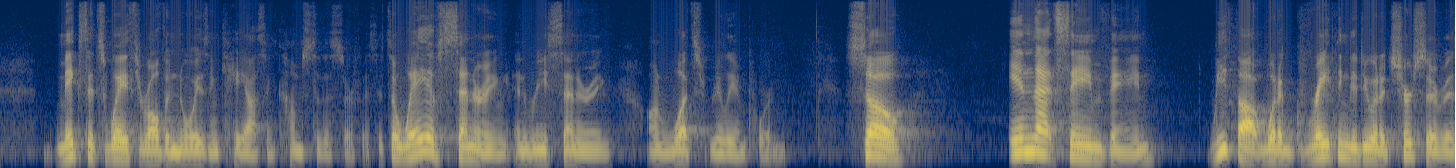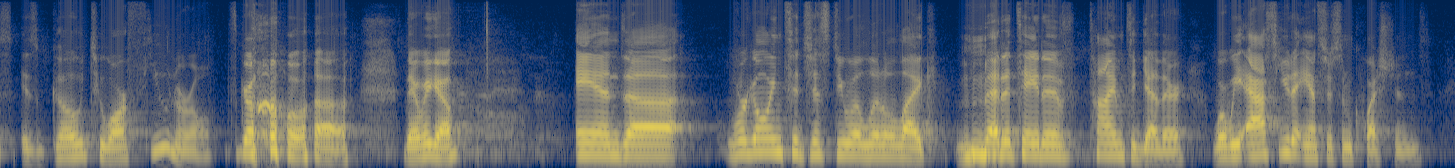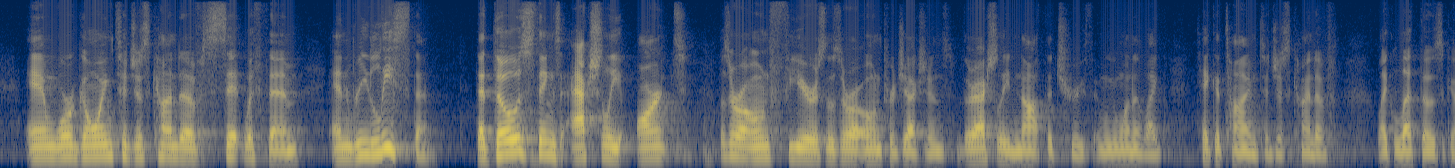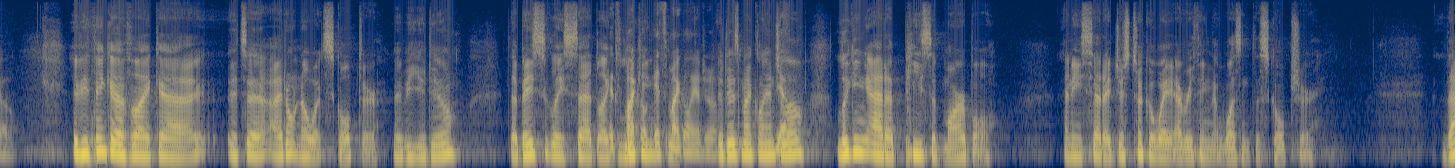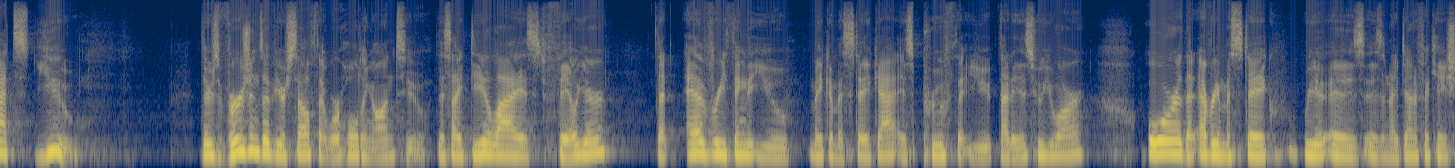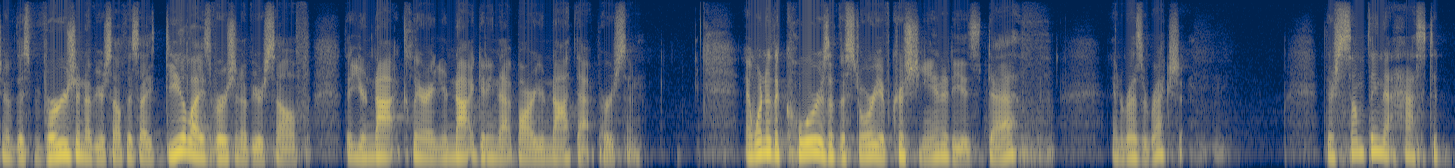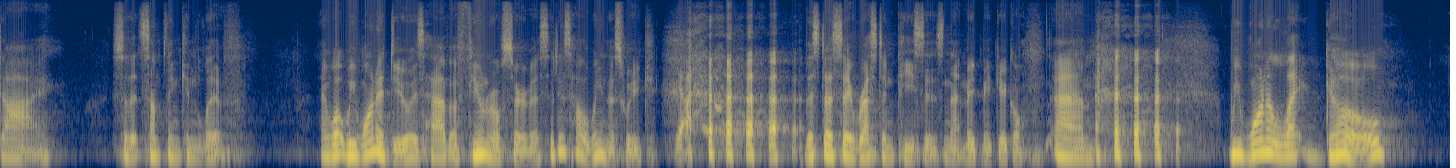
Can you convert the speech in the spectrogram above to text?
makes its way through all the noise and chaos and comes to the surface. It's a way of centering and recentering on what's really important. So, in that same vein, we thought what a great thing to do at a church service is go to our funeral. Let's go. There we go. And uh, we're going to just do a little like meditative time together where we ask you to answer some questions and we're going to just kind of sit with them and release them. That those things actually aren't those are our own fears, those are our own projections. They're actually not the truth. And we want to like take a time to just kind of like let those go. If you think of like uh, it's a I don't know what sculptor, maybe you do, that basically said like it's, looking, Michael, it's Michelangelo. It is Michelangelo yeah. looking at a piece of marble, and he said, "I just took away everything that wasn't the sculpture." That's you. There's versions of yourself that we're holding on to. This idealized failure that everything that you make a mistake at is proof that you that is who you are or that every mistake re- is, is an identification of this version of yourself this idealized version of yourself that you're not clearing you're not getting that bar you're not that person and one of the cores of the story of christianity is death and resurrection there's something that has to die so that something can live and what we want to do is have a funeral service. It is Halloween this week. Yeah. this does say rest in pieces, and that made me giggle. Um, we want to let go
